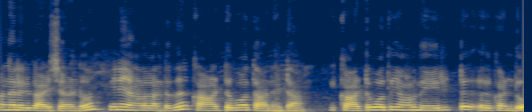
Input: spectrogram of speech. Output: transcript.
അങ്ങനെ ഒരു കാഴ്ച കണ്ടു. പിന്നെ ഞങ്ങൾ കണ്ടത് കാട്ടുപോത്താണ് കേട്ടോ ഈ കാട്ടുപോത്ത് ഞങ്ങൾ നേരിട്ട് കണ്ടു.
